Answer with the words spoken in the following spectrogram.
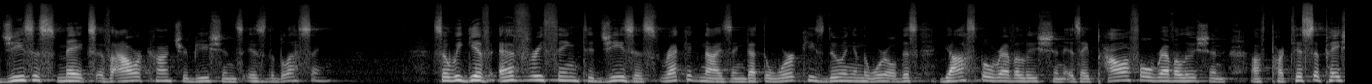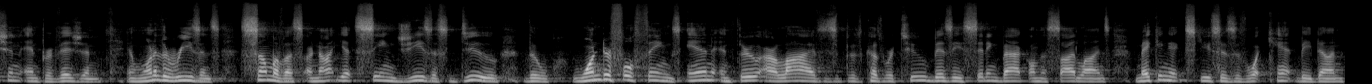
Jesus makes of our contributions is the blessing. So we give everything to Jesus, recognizing that the work he's doing in the world, this gospel revolution, is a powerful revolution of participation and provision. And one of the reasons some of us are not yet seeing Jesus do the wonderful things in and through our lives is because we're too busy sitting back on the sidelines, making excuses of what can't be done.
